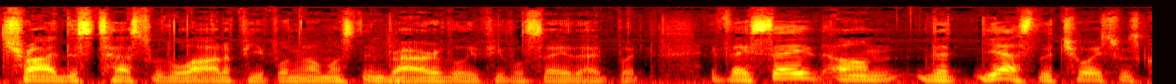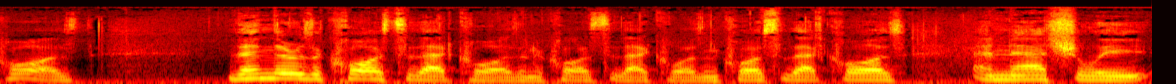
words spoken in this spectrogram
tried this test with a lot of people, and almost invariably people say that. But if they say um, that yes, the choice was caused, then there's a cause to that cause, and a cause to that cause, and a cause to that cause, and naturally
